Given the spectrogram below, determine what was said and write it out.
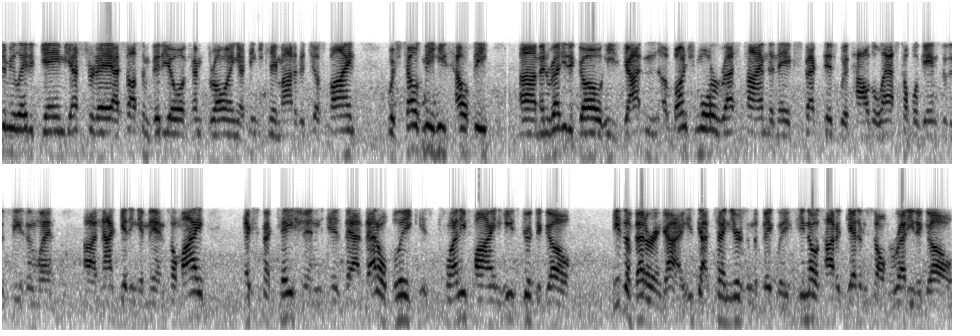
simulated game yesterday. I saw some video of him throwing. I think he came out of it just fine, which tells me he's healthy um, and ready to go. He's gotten a bunch more rest time than they expected with how the last couple games of the season went, uh, not getting him in. So my expectation is that that oblique is plenty fine. He's good to go. He's a veteran guy. He's got 10 years in the big leagues. He knows how to get himself ready to go.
